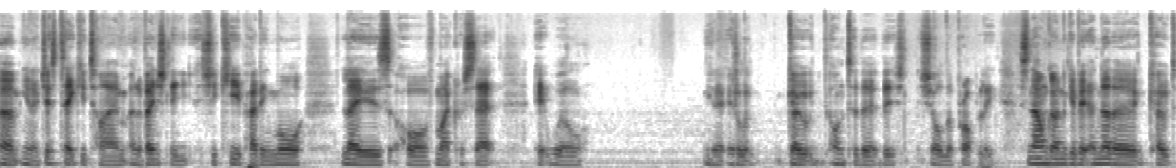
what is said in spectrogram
um, you know, just take your time, and eventually, as you keep adding more layers of microset, it will, you know, it'll go onto the, the shoulder properly. So now I'm going to give it another coat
